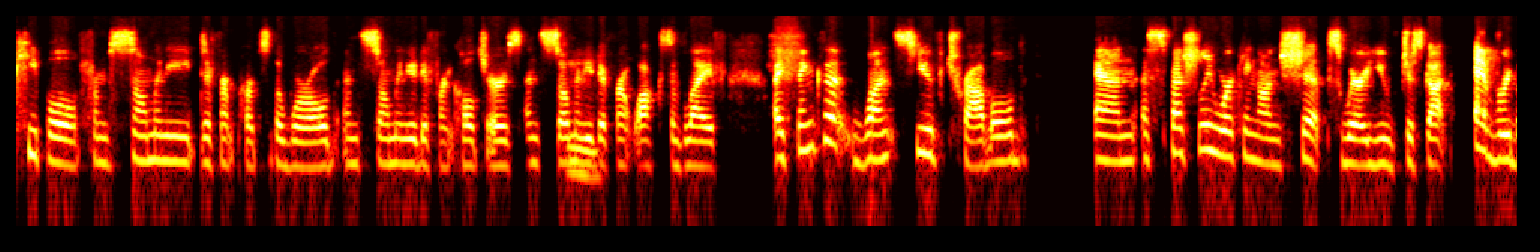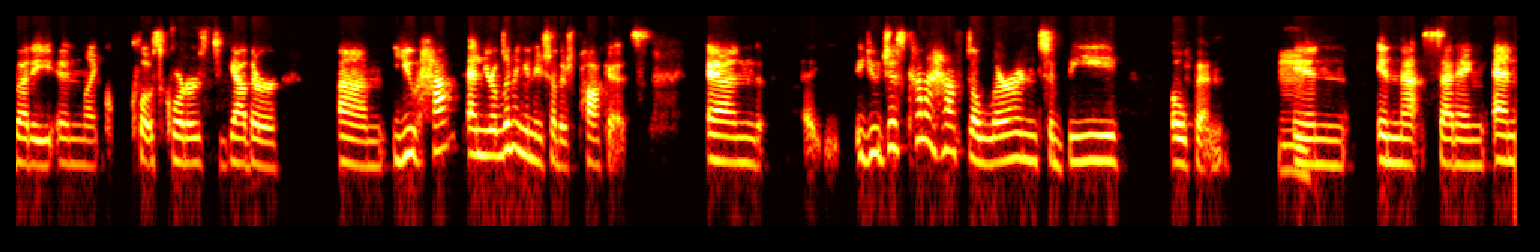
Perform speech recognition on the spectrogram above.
people from so many different parts of the world and so many different cultures and so many Mm. different walks of life. I think that once you've traveled and especially working on ships where you've just got everybody in like close quarters together, um, you have, and you're living in each other's pockets. And uh, you just kind of have to learn to be open Mm. in in that setting and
